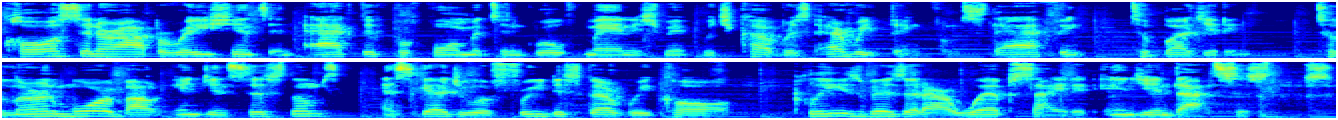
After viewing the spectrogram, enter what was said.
call center operations, and active performance and growth management, which covers everything from staffing to budgeting. To learn more about Engine Systems and schedule a free discovery call, please visit our website at engine.systems.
